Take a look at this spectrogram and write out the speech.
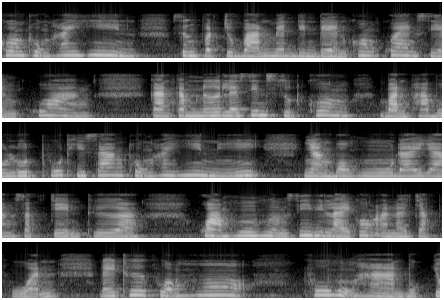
ของธงให้ฮีนซึ่งปัจจุบันแม่นดินแดนของแขวงเสียงขว้าง การกำเนิดและสิ้นสุดของบรรพบุรุษผู้ที่สร้างธงให้ฮีนนี้ อยังบ่รู้ได้อย่างชัดเจนเทื่อความรุ่งเรืองศรีวิไลของอาณาจักรผวน ได้ถูกพวกฮ้อผู้หุหาญบุกโจ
